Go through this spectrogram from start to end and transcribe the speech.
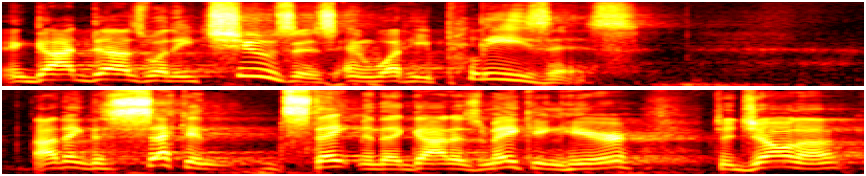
And God does what He chooses and what He pleases. I think the second statement that God is making here to Jonah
